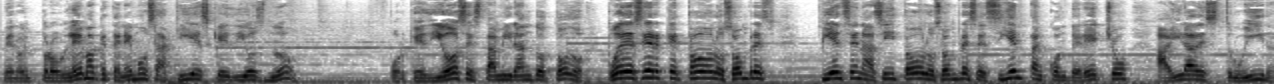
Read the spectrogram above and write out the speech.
pero el problema que tenemos aquí es que Dios no. Porque Dios está mirando todo. Puede ser que todos los hombres piensen así, todos los hombres se sientan con derecho a ir a destruir,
